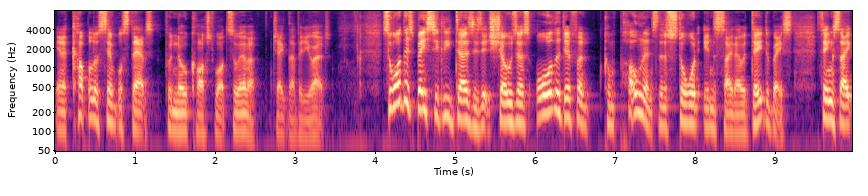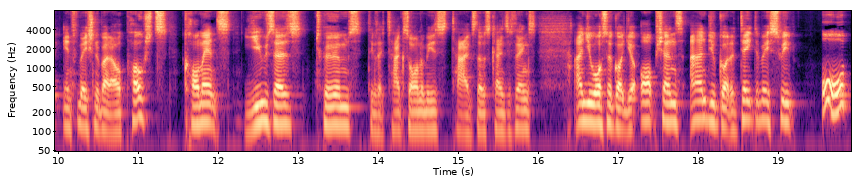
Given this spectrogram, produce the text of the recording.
in a couple of simple steps for no cost whatsoever. Check that video out. So what this basically does is it shows us all the different components that are stored inside our database. Things like information about our posts, comments, users, terms, things like taxonomies, tags, those kinds of things. And you also got your options and you've got a database sweep or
